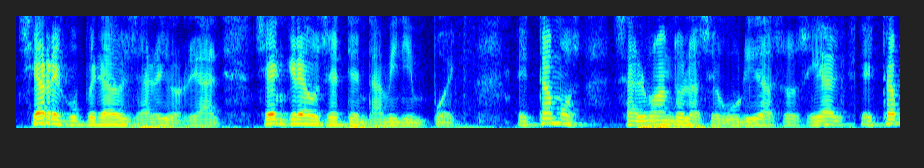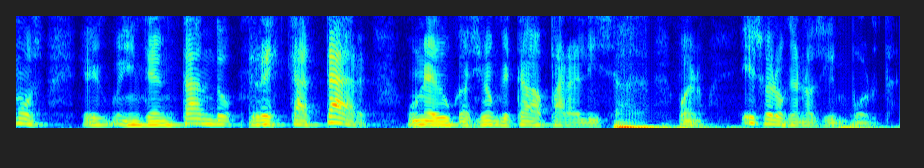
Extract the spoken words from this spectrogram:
se ha recuperado el salario real, se han creado 70.000 impuestos, estamos salvando la seguridad social, estamos eh, intentando rescatar una educación que estaba paralizada. Bueno, eso es lo que nos importa.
